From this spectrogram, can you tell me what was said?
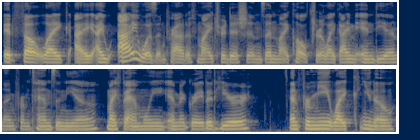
it felt like I, I I wasn't proud of my traditions and my culture. Like I'm Indian, I'm from Tanzania. My family immigrated here. And for me, like, you know,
